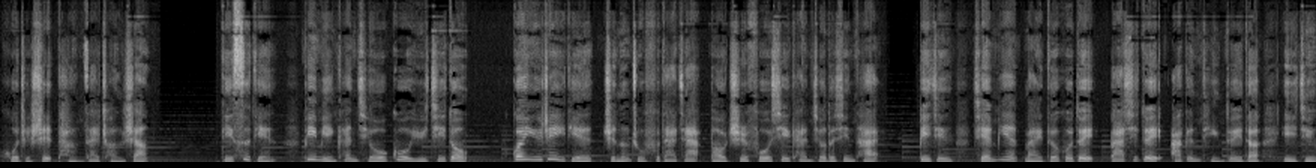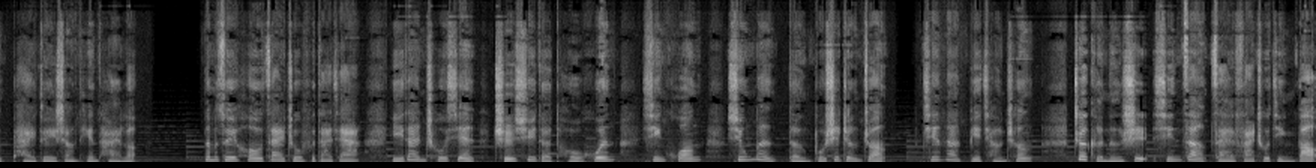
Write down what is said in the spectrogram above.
或者是躺在床上。第四点，避免看球过于激动。关于这一点，只能嘱咐大家保持佛系看球的心态。毕竟前面买德国队、巴西队、阿根廷队的已经排队上天台了。那么最后再嘱咐大家，一旦出现持续的头昏、心慌、胸闷等不适症状。千万别强撑，这可能是心脏在发出警报，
